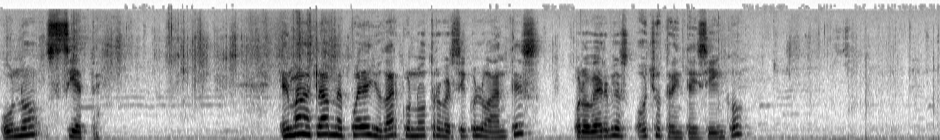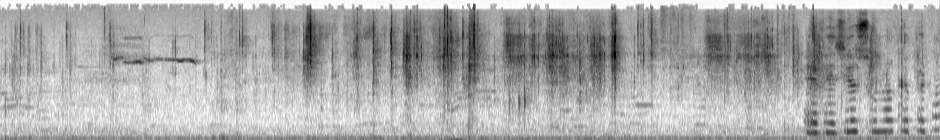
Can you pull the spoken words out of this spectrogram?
1, 7. Hermana Clau, ¿me puede ayudar con otro versículo antes? Proverbios 8, 35. Efesios 1, ¿qué perdón?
